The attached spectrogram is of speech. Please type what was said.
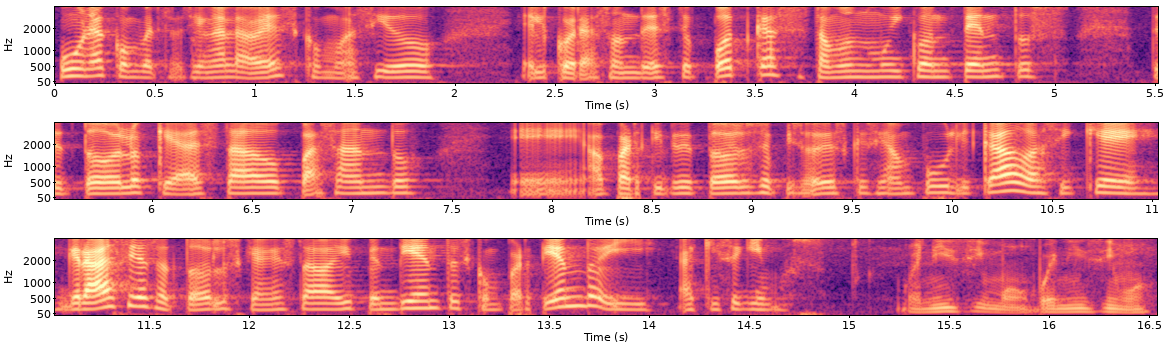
una conversación a la vez, como ha sido el corazón de este podcast. Estamos muy contentos de todo lo que ha estado pasando eh, a partir de todos los episodios que se han publicado. Así que gracias a todos los que han estado ahí pendientes, compartiendo y aquí seguimos. Buenísimo, buenísimo.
